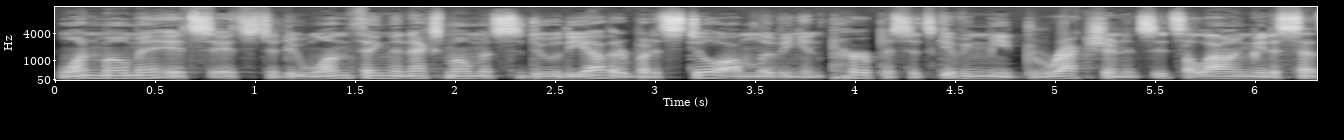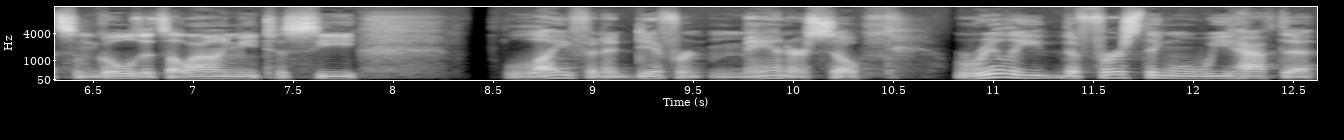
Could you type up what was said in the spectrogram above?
one moment it's it's to do one thing the next moment it's to do the other but it's still i'm living in purpose. It's giving me direction. It's it's allowing me to set some goals. It's allowing me to see life in a different manner. So really the first thing we have to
